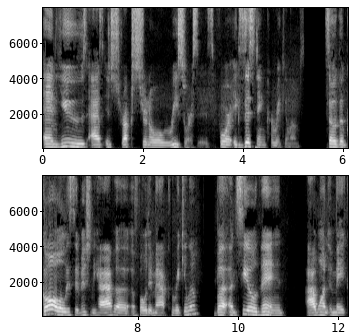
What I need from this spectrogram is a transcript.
and use as instructional resources for existing curriculums. So the goal is to eventually have a, a folded map curriculum. But until then, I want to make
